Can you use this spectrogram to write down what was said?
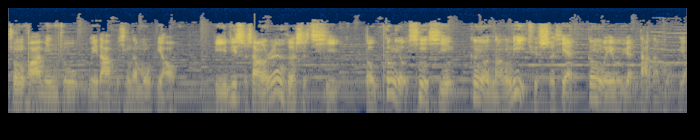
中华民族伟大复兴的目标，比历史上任何时期都更有信心、更有能力去实现更为远大的目标。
